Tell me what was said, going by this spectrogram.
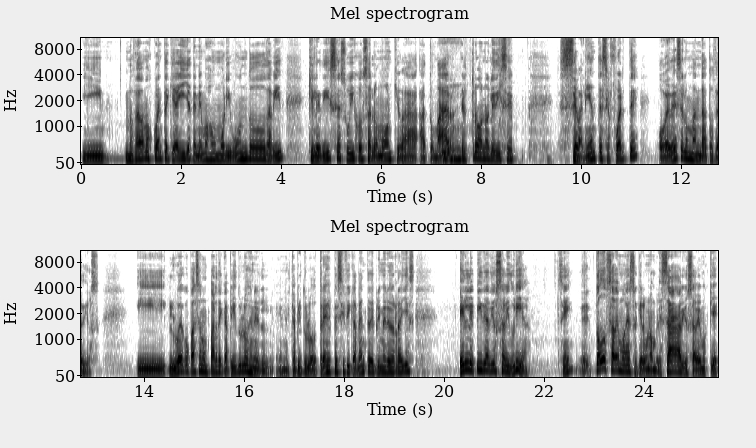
y nos dábamos cuenta que ahí ya tenemos a un moribundo David que le dice a su hijo Salomón que va a tomar el trono y le dice, sé valiente, sé fuerte, obedece los mandatos de Dios. Y luego pasan un par de capítulos, en el, en el capítulo 3 específicamente de Primero de Reyes, él le pide a Dios sabiduría. ¿Sí? Eh, todos sabemos eso, que era un hombre sabio, sabemos que,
